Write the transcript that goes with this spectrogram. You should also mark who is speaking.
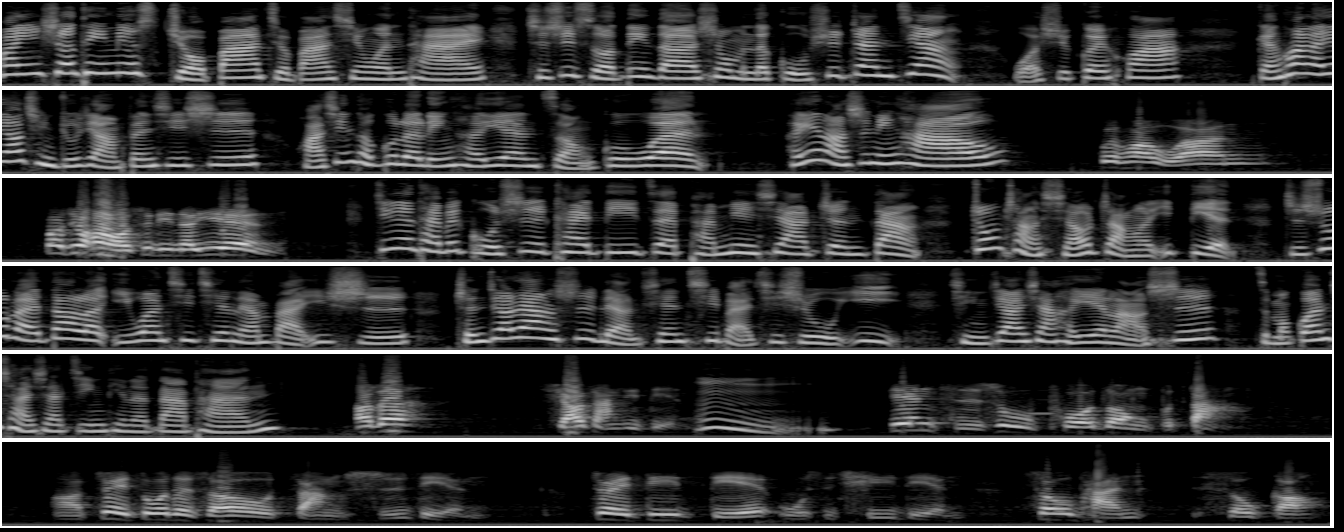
Speaker 1: 欢迎收听 News 九八九八新闻台，持续锁定的是我们的股市战将，我是桂花，赶快来邀请主讲分析师华信投顾的林和燕总顾问，何燕老师您好，
Speaker 2: 桂花午安，大家好，我是林和燕。
Speaker 1: 今天台北股市开低，在盘面下震荡，中场小涨了一点，指数来到了一万七千两百一十，成交量是两千七百七十五亿，请教一下何燕老师，怎么观察一下今天的大盘？
Speaker 2: 好的。小涨一点，
Speaker 1: 嗯，
Speaker 2: 今天指数波动不大，啊，最多的时候涨十点，最低跌五十七点，收盘收高。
